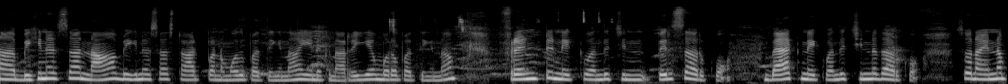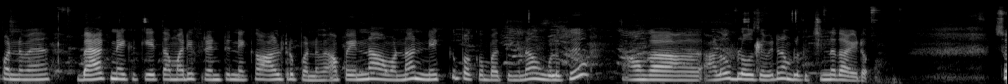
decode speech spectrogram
நான் பிகினர்ஸாக நான் பிகினர்ஸாக ஸ்டார்ட் பண்ணும்போது பார்த்தீங்கன்னா எனக்கு நிறைய முறை பார்த்திங்கன்னா ஃப்ரண்ட்டு நெக் வந்து சின் பெருசாக இருக்கும். பேக் நெக் வந்து சின்னதாக இருக்கும். ஸோ நான் என்ன பண்ணுவேன்? பேக் நெக்குக்கு ஏற்ற மாதிரி ஃப்ரண்ட்டு நெக்கை ஆல்ட்ரு பண்ணுவேன். அப்போ என்ன ஆகும்னா நெக்கு பக்கம் பார்த்திங்கன்னா உங்களுக்கு அவங்க அளவு ப்ளவுஸை விட நம்மளுக்கு சின்னதாகிடும் ஸோ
